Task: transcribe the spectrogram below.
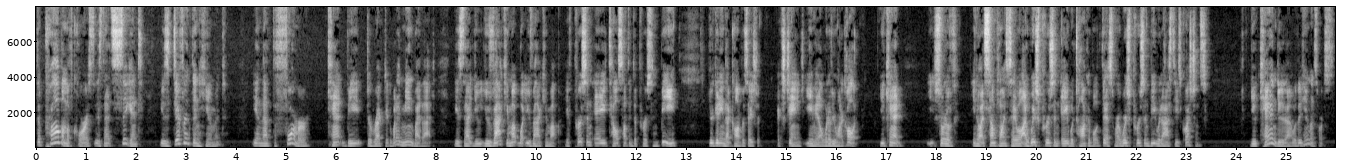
The problem, of course, is that SIGINT is different than HUMINT in that the former can't be directed. What I mean by that is that you, you vacuum up what you vacuum up. If person A tells something to person B, you're getting that conversation exchange, email, whatever you want to call it. You can't sort of, you know, at some point say, well, I wish person A would talk about this, or I wish person B would ask these questions. You can do that with a human source.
